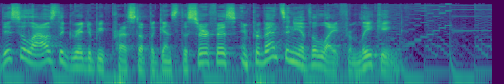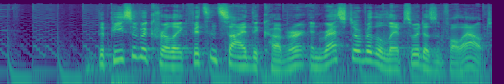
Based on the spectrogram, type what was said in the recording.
This allows the grid to be pressed up against the surface and prevents any of the light from leaking. The piece of acrylic fits inside the cover and rests over the lip so it doesn't fall out.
